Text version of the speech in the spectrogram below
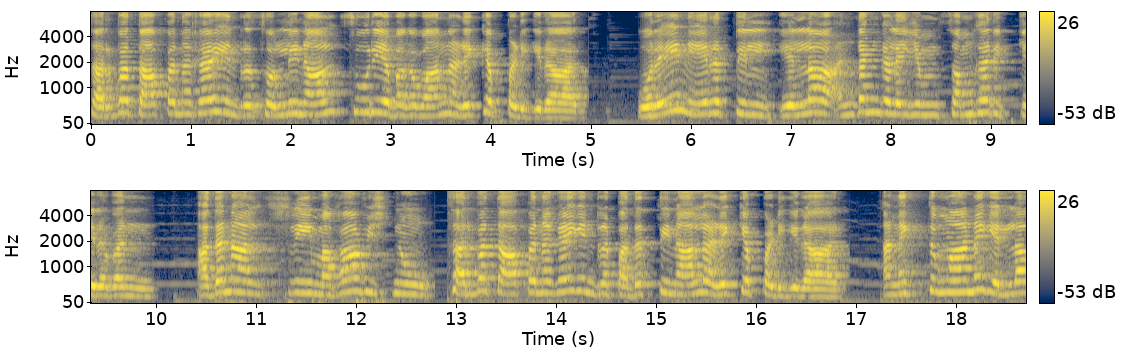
சர்வதாபனக என்ற சொல்லினால் சூரிய பகவான் அழைக்கப்படுகிறார். ஒரே நேரத்தில் எல்லா அண்டங்களையும் சம்ஹரிக்கிறவன். அதனால் ஸ்ரீ மகாவிஷ்ணு சர்வதாபனக என்ற பதத்தினால் அழைக்கப்படுகிறார். அனைத்துமான எல்லா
